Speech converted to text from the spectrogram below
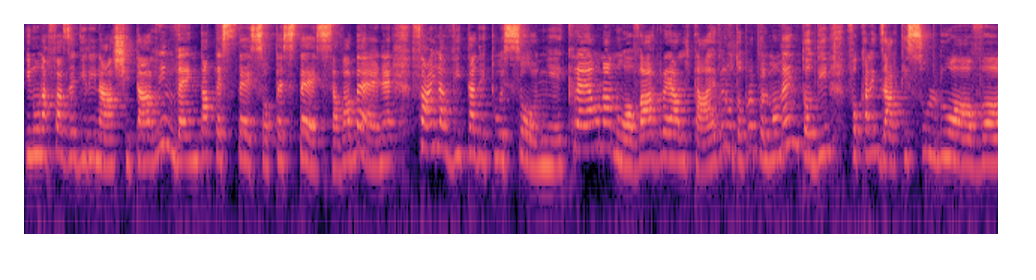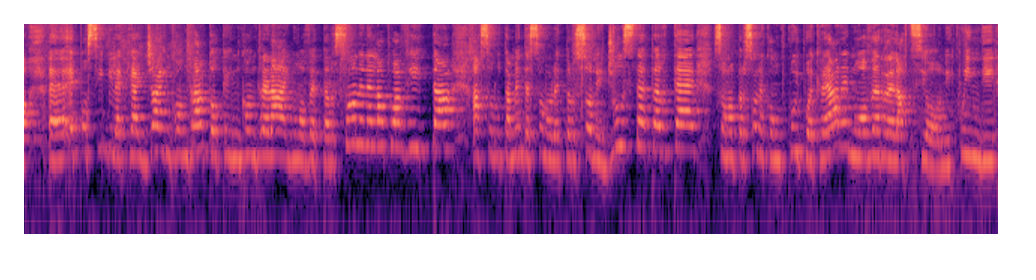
in una fase di rinascita. Reinventa te stesso te stessa va bene? Fai la vita dei tuoi sogni crea una nuova realtà. È venuto proprio il momento di focalizzarti sul nuovo. Eh, è possibile che hai già incontrato che incontrerai nuove persone nella tua vita? Assolutamente sono le persone giuste per te sono persone con cui puoi creare nuove relazioni. Quindi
